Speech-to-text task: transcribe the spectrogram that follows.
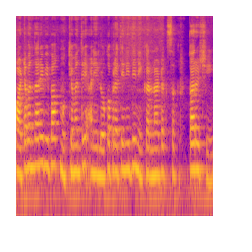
पाटबंधारे विभाग मुख्यमंत्री आणि लोकप्रतिनिधींनी कर्नाटक सरकारशी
